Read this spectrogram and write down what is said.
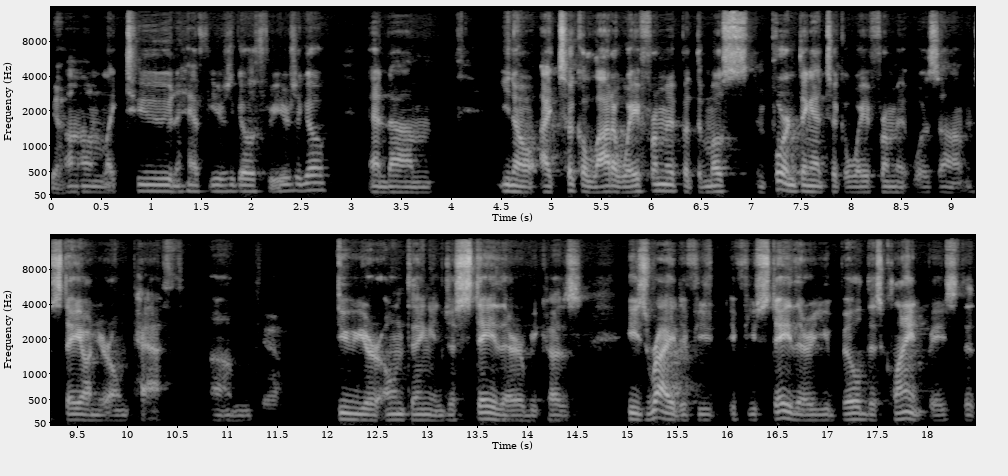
Yeah. Um, like two and a half years ago, three years ago, and um, you know, I took a lot away from it, but the most important thing I took away from it was um, stay on your own path. Um, Yeah. Do your own thing and just stay there because he's right. If you if you stay there, you build this client base that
